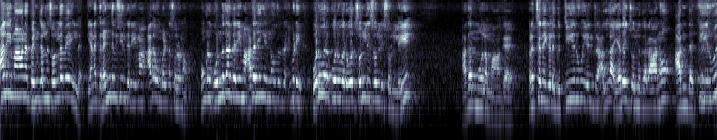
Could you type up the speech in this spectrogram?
ஆலிமான பெண்கள்னு சொல்லவே இல்லை. எனக்கு ரெண்டு விஷயம் தெரியுமா? அதை உங்கள்கிட்ட சொல்லணும். உங்களுக்கு ஒண்ணுதான் தெரியுமா? அதை நீங்க இன்னொருத்தர் இப்படி ஒருவருக்கு ஒருவர் ஒரு சொல்லி சொல்லி சொல்லி அதன் மூலமாக பிரச்சனைகளுக்கு தீர்வு என்று அல்லாஹ் எதை சொல்லுகிறானோ அந்த தீர்வு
